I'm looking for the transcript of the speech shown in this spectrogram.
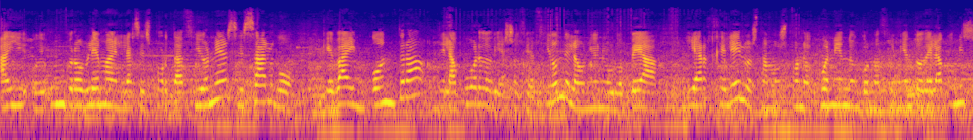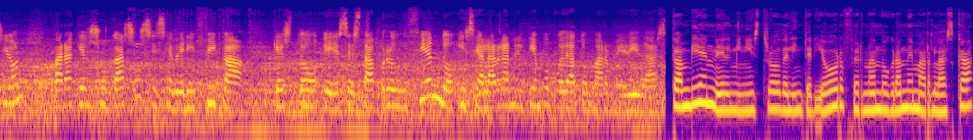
Hay eh, un problema en las exportaciones. Es algo que va en contra del acuerdo de asociación de la Unión Europea y Argelia y lo estamos poniendo en conocimiento de la Comisión para que en su caso, si se verifica que esto eh, se está produciendo y se alarga en el tiempo, pueda tomar medidas. También el ministro del Interior, Fernando Grande Marlasca,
